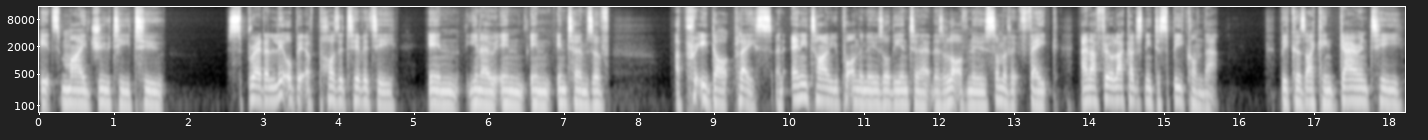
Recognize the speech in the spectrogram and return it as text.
it's my duty to spread a little bit of positivity in you know in in in terms of a pretty dark place and anytime you put on the news or the internet there's a lot of news some of it fake and i feel like i just need to speak on that because i can guarantee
